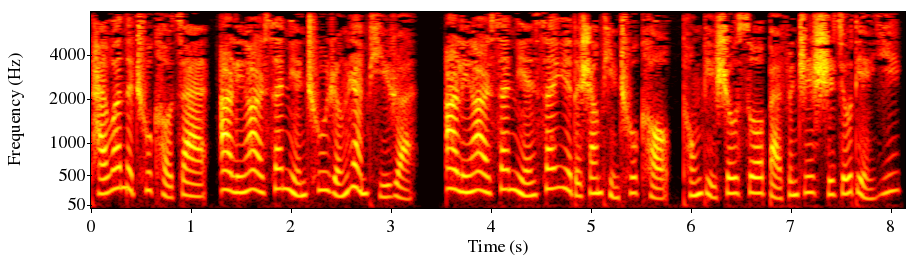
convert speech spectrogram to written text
台湾的出口在二零二三年初仍然疲软，二零二三年三月的商品出口同比收缩百分之十九点一。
